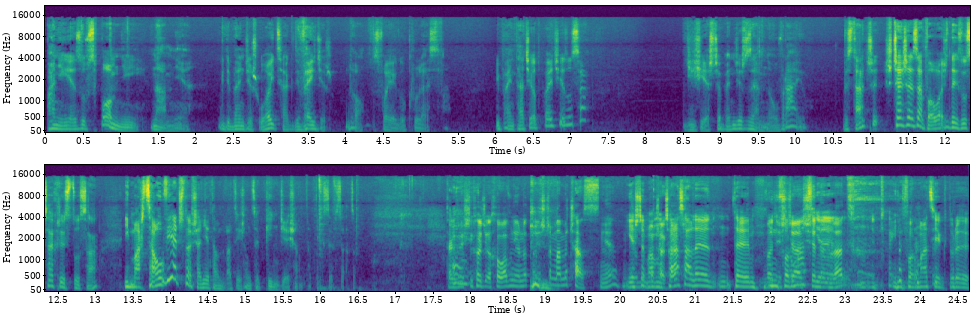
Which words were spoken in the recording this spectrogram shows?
Panie Jezu, wspomnij na mnie, gdy będziesz u Ojca, gdy wejdziesz do swojego królestwa. I pamiętacie odpowiedź Jezusa? Dziś jeszcze będziesz ze mną w raju. Wystarczy szczerze zawołać do Jezusa Chrystusa i masz całą wieczność, a nie tam 2050, tak się wsadzą. Także jeśli chodzi o Hołownię, no to jeszcze mamy czas, nie? Żeby jeszcze mamy poczekać. czas, ale te informacje, lat. te informacje, które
